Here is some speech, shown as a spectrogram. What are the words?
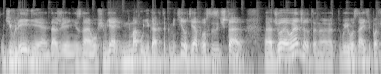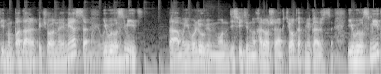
удивление, даже я не знаю. В общем, я не могу никак это комментировать, я просто зачитаю. Э, Джоэл Леджертон, э, вы его знаете по фильмам «Подарок» и «Черное место», и Уилл. Смит. Да, мы его любим, он действительно хороший актер, как мне кажется. И Уилл Смит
